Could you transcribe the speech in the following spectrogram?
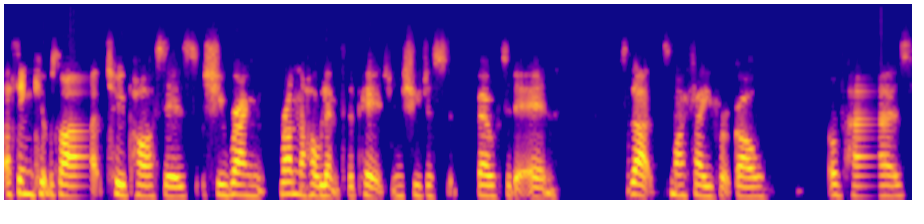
I think it was like two passes. She ran ran the whole length of the pitch and she just belted it in. So that's my favourite goal of hers.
